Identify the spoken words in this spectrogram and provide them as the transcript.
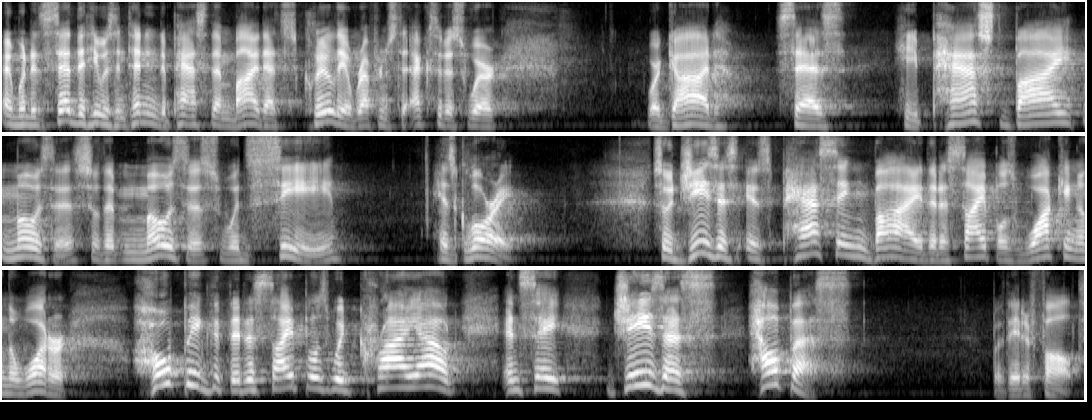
And when it said that he was intending to pass them by, that's clearly a reference to Exodus where, where God says he passed by Moses so that Moses would see his glory. So Jesus is passing by the disciples walking on the water, hoping that the disciples would cry out and say, Jesus, help us. But they default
